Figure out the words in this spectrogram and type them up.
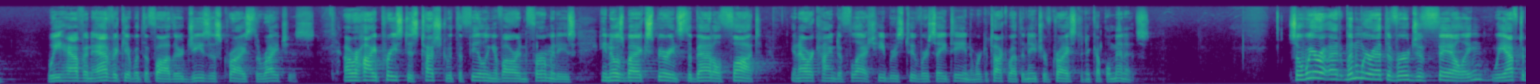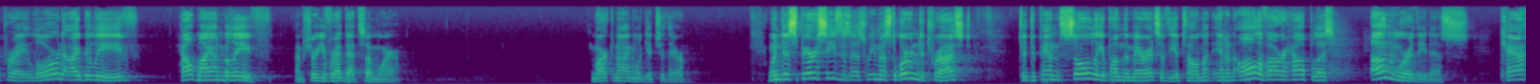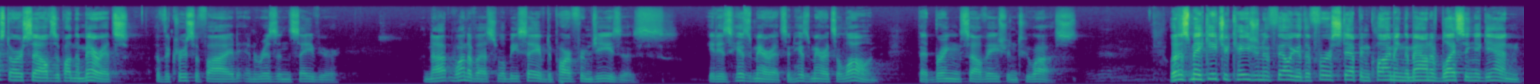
we have an advocate with the Father, Jesus Christ the righteous. Our high priest is touched with the feeling of our infirmities. He knows by experience the battle fought in our kind of flesh, Hebrews 2, verse 18. And we're going to talk about the nature of Christ in a couple minutes. So we're at, when we're at the verge of failing, we have to pray, Lord, I believe, help my unbelief. I'm sure you've read that somewhere. Mark 9 will get you there. When despair seizes us, we must learn to trust, to depend solely upon the merits of the atonement, and in all of our helpless unworthiness, cast ourselves upon the merits of the crucified and risen Savior. Not one of us will be saved apart from Jesus. It is His merits and His merits alone that bring salvation to us. Let us make each occasion of failure the first step in climbing the mount of blessing again.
